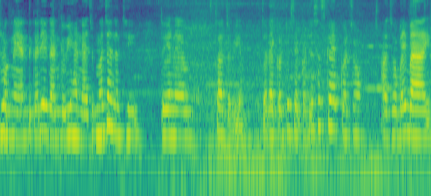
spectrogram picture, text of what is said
વ્લોગને અંત કરીએ કારણ કે વિહાનને આજે મજા નથી. તો એને સાચવીએ. તો લાઈક કરજો શેર કરજો સબસ્ક્રાઈબ કરજો. આવજો બાય બાય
